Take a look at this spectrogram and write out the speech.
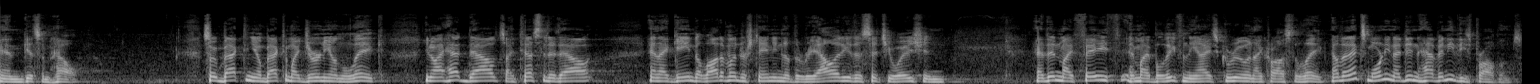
and get some help. So back to, you know, back to my journey on the lake, you know, I had doubts, I tested it out, and I gained a lot of understanding of the reality of the situation. And then my faith and my belief in the ice grew and I crossed the lake. Now the next morning I didn't have any of these problems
